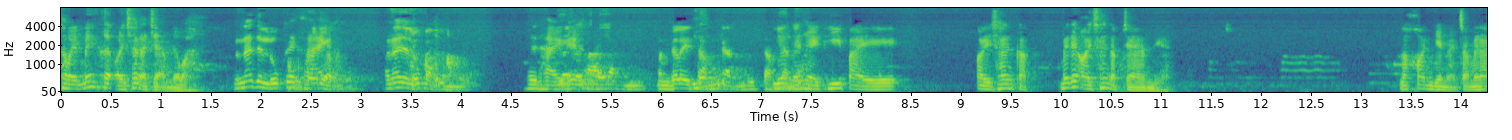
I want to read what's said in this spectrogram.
ทำไมไม่เคยออดิชั่นกับแจมเลยวะมันน่าจะลุกคล้ายๆกันมันน่าจะลุกแบบไทยๆคล้ายๆกันมันก็เลยซ้ำกันลุกซ้ำเรื่องกันนั้นไงที่ไปออดิชั่นกับ ไม่ได้ออดิชั่นกับแจมเนี่ยละครเย็นอะจำไม่ได้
